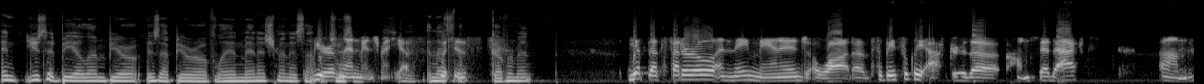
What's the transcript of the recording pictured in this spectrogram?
And you said BLM Bureau is that Bureau of Land Management? Is that Bureau of Land said? Management, yes, And that's which the is- government. Yep, that's federal, and they manage a lot of. So basically, after the Homestead Act, um,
